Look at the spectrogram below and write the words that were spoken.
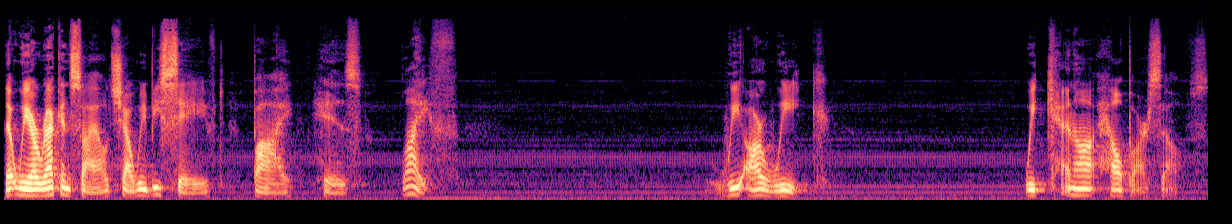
that we are reconciled shall we be saved by his life. We are weak. We cannot help ourselves.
